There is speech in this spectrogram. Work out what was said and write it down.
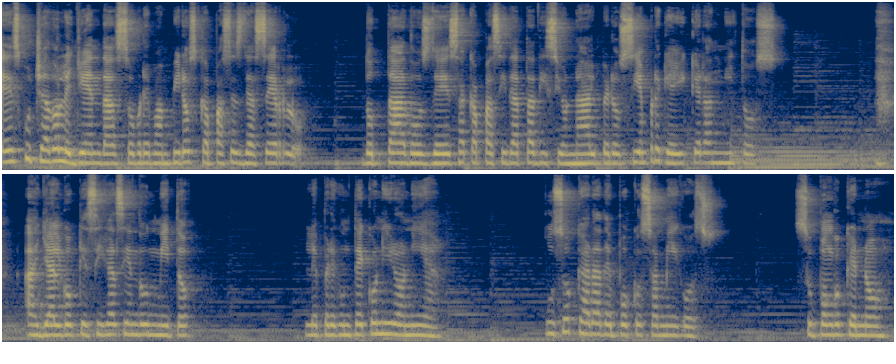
He escuchado leyendas sobre vampiros capaces de hacerlo, dotados de esa capacidad adicional, pero siempre creí que eran mitos. ¿Hay algo que siga siendo un mito? Le pregunté con ironía. Puso cara de pocos amigos. Supongo que no.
